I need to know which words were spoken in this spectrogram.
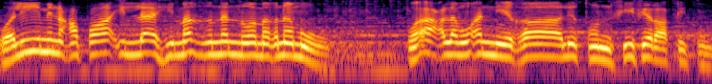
ولي من عطاء الله مغنى ومغنم. وأعلم أني غالط في فراقكم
